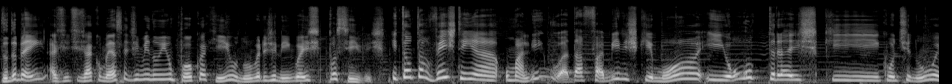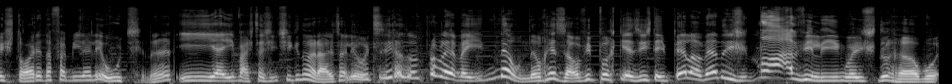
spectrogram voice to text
Tudo bem, a gente já começa a diminuir um pouco aqui o número de línguas possíveis. Então, talvez tenha uma língua da família esquimó e outras que continuam a história da família Aleut, né? E aí basta a gente ignorar as Aleuts e resolve o problema. E não, não resolve porque existem pelo menos nove línguas do ramo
